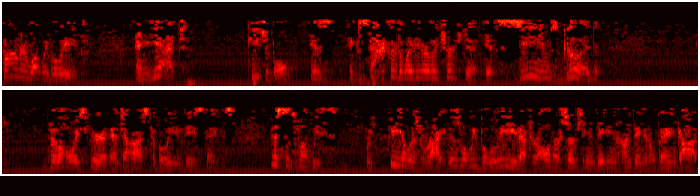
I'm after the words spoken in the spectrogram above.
firm in what we believe, and yet teachable is exactly the way the early church did. It seems good to the Holy Spirit and to us to believe these things. This is what we we feel is right. This is what we believe after all of our searching and digging and hunting and obeying God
